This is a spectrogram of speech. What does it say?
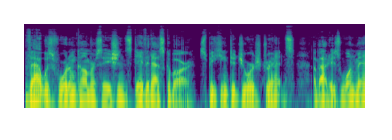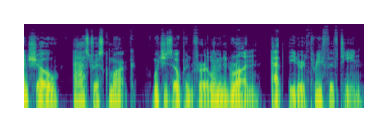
That was Fordham Conversations' David Escobar speaking to George Drance about his one man show, Asterisk Mark which is open for a limited run at Theater 315.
